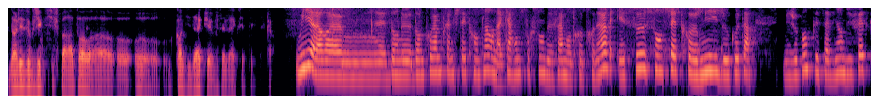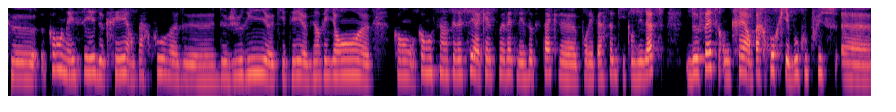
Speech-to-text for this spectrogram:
dans les objectifs par rapport euh, aux, candidats que vous avez acceptés Oui, alors euh, dans, le, dans le programme French Tech Tremplin, on a 40% de femmes entrepreneurs et ce, sans s'être mis de quotas. Mais je pense que ça vient du fait que quand on a essayé de créer un parcours de, de jury qui était bienveillant, quand, quand on s'est intéressé à quels peuvent être les obstacles pour les personnes qui candidatent, de fait, on crée un parcours qui est beaucoup plus euh,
